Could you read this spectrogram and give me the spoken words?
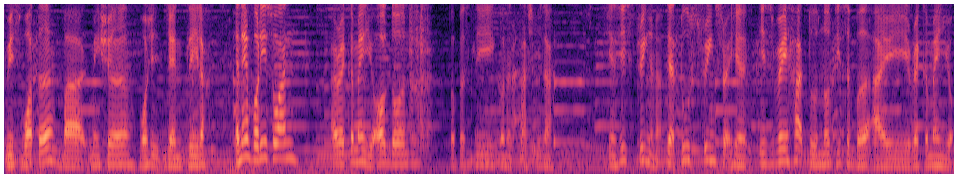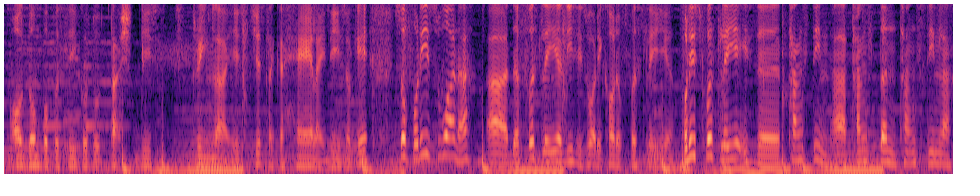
with water but make sure wash it gently lah. And then for this one i recommend you all don't purposely gonna touch it lah can see string or not? There are two strings right here. It's very hard to noticeable. I recommend you all don't purposely go to touch this string lah. It's just like a hair like this, okay? So for this one, uh, uh, the first layer, this is what they call the first layer. For this first layer is the tungsten, uh, tungsten, tungsten lah.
